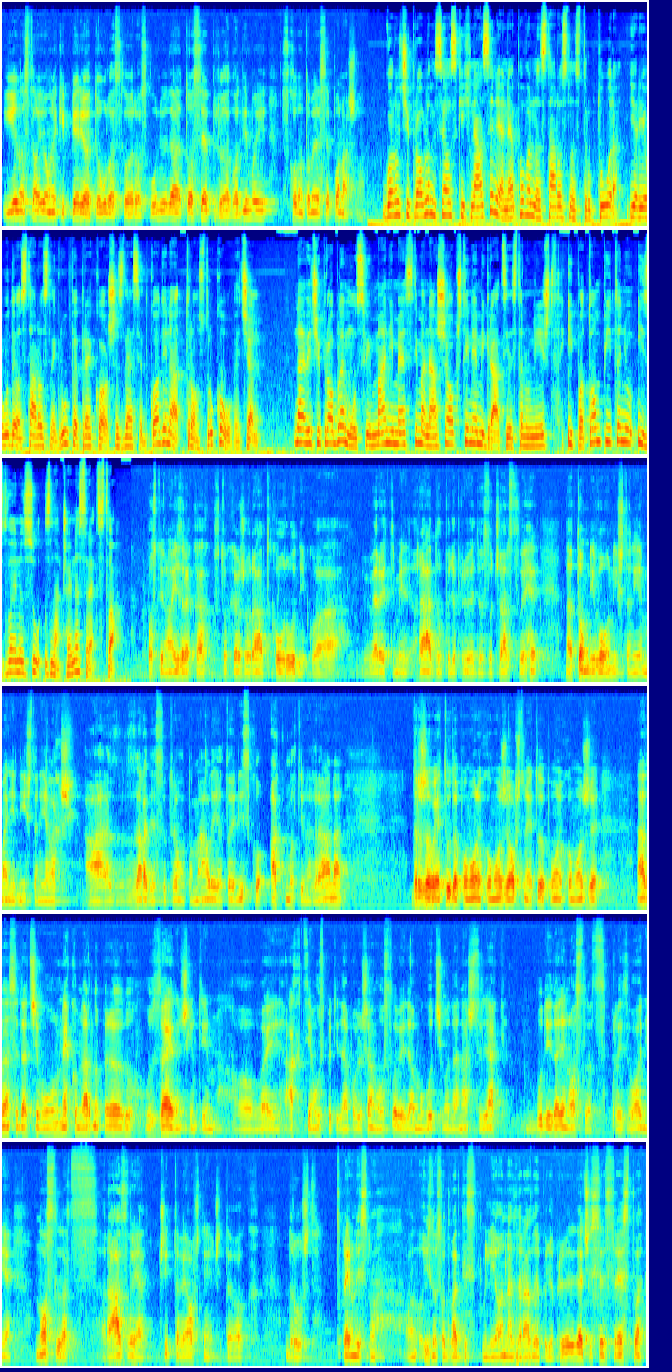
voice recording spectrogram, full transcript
i jednostavno imamo neki period do ulazka u Europsku uniju da to sve prilagodimo i shodno tome da se ponašamo. Gorući problem seoskih naselja je nepovoljna starosna struktura, jer je udeo starosne grupe preko 60 godina trostruko uvećan. Najveći problem u svim manjim mestima naše opštine je migracija stanovništva i po tom pitanju izdvojeno su značajna sredstva. Postoji ona izraka što kažu rad ko u rudniku, a verujte mi, rad u poljoprivredi, u stočarstvu je na tom nivou, ništa nije manje, ništa nije lakše. A zarade su trenutno male, a to je nisko akumulativna grana. Država je tu da pomogne ko može, opština je tu da pomogne ko može. Nadam se da ćemo u nekom narodnom periodu u zajedničkim tim ovaj, akcijama uspeti da poboljšamo uslove i da omogućimo da naš seljak bude i dalje nosilac proizvodnje, nosilac razvoja čitave opštine, čitavog društva. Spremili smo iznos od 20 miliona za razvoj poljoprivrede, da će se sredstva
